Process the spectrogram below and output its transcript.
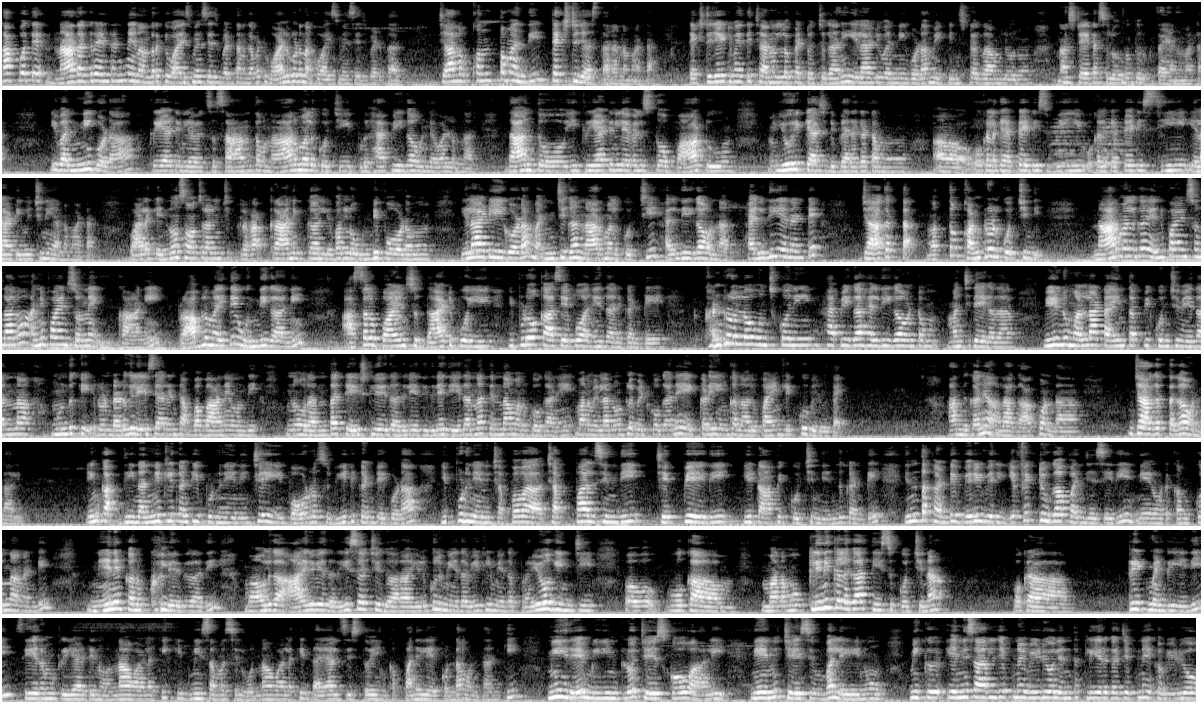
కాకపోతే నా దగ్గర ఏంటంటే నేను అందరికీ వాయిస్ మెసేజ్ పెడతాను కాబట్టి వాళ్ళు కూడా నాకు వాయిస్ మెసేజ్ పెడతారు. చాలా కొంతమంది టెక్స్ట్ చేస్తారన్నమాట. టెక్స్ట్ చేయటం అయితే ఛానల్లో పెట్టొచ్చు కానీ ఇలాంటివన్నీ కూడా మీకు ఇన్స్టాగ్రామ్లోను నా స్టేటస్లోనూ దొరుకుతాయి అన్నమాట Hmm. ఇవన్నీ కూడా క్రియాటిన్ లెవెల్స్ శాంతం నార్మల్కి వచ్చి ఇప్పుడు హ్యాపీగా ఉండేవాళ్ళు ఉన్నారు. దాంతో ఈ క్రియాటిన్ లెవెల్స్తో పాటు యూరిక్ యాసిడ్ పెరగటము ఒకళ్ళకి హెప్టైటిస్ బి ఒకళ్ళకి హెప్టైటిస్ సి ఇలాంటివి వచ్చినాయి అన్నమాట. వాళ్ళకి ఎన్నో సంవత్సరాల నుంచి క్రా క్రానిక్గా లివర్లో ఉండిపోవడము ఇలాంటివి కూడా మంచిగా నార్మల్కి వచ్చి హెల్దీగా ఉన్నారు. హెల్దీ అని అంటే జాగ్రత్త. మొత్తం కంట్రోల్కి వచ్చింది. నార్మల్గా ఎన్ని పాయింట్స్ ఉండాలో అన్ని పాయింట్స్ ఉన్నాయి. కానీ ప్రాబ్లం అయితే ఉంది కానీ అసలు పాయింట్స్ దాటిపోయి ఇప్పుడో కాసేపు అనే దానికంటే కంట్రోల్లో ఉంచుకొని హ్యాపీగా హెల్దీగా ఉండటం మంచిదే కదా. వీళ్ళు మళ్ళా టైం తప్పి కొంచెం ఏదన్నా ముందుకి రెండు అడుగులు వేసారంటే అబ్బా బాగానే ఉంది. నోరంతా టేస్ట్ లేదు అది లేదు ఇది లేదు ఏదన్నా తిందాం అనుకోగానే మనం ఇలా నోట్లో పెట్టుకోగానే ఎక్కడ ఇంకా నాలుగు పాయింట్లు ఎక్కువ పెరుగుతాయి. అందుకని అలా కాకుండా జాగ్రత్తగా ఉండాలి. ఇంకా దీనన్నిటికంటే ఇప్పుడు నేను ఇచ్చే ఈ పౌడర్స్ వీటికంటే కూడా ఇప్పుడు నేను చెప్పవ చెప్పాల్సింది చెప్పేది ఈ టాపిక్ వచ్చింది. ఎందుకంటే ఇంతకంటే వెరీ వెరీ ఎఫెక్టివ్గా పనిచేసేది నేను ఒకటి కనుక్కున్నానండి. నేనే కనుక్కోలేదు అది. మామూలుగా ఆయుర్వేద రీసెర్చ్ ద్వారా ఎలుకల మీద వీటి మీద ప్రయోగించి ఒక మనము క్లినికల్గా తీసుకొచ్చిన ఒక ట్రీట్మెంట్ ఇది. సీరం క్రియాటిన్ ఉన్న వాళ్ళకి కిడ్నీ సమస్యలు ఉన్న వాళ్ళకి డయాలసిస్తో ఇంకా పని లేకుండా ఉండటానికి మీరే మీ ఇంట్లో చేసుకోవాలి. నేను చేసి ఇవ్వలేను మీకు ఎన్నిసార్లు చెప్పిన వీడియోలు ఎంత క్లియర్గా చెప్పినా ఇక వీడియో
